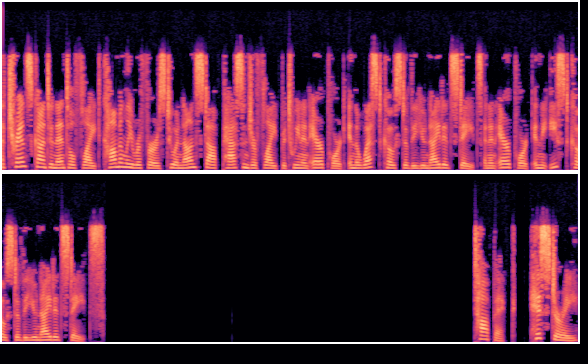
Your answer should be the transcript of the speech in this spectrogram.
A transcontinental flight commonly refers to a non-stop passenger flight between an airport in the west coast of the United States and an airport in the east coast of the United States. Topic: History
